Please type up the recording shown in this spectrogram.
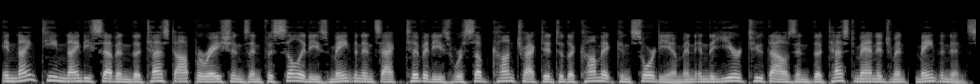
In 1997 the test operations and facilities maintenance activities were subcontracted to the Comet Consortium and in the year 2000 the test management, maintenance,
